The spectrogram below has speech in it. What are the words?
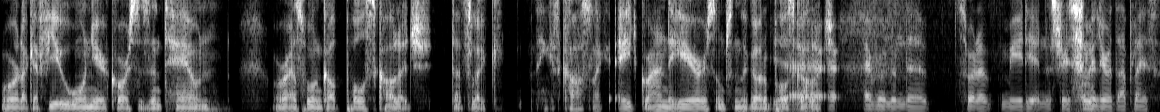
or like a few one year courses in town, or else one called Pulse College. That's like I think it's cost like eight grand a year or something to go to Pulse Yeah, College. everyone in the sort of media industry is familiar with that place.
